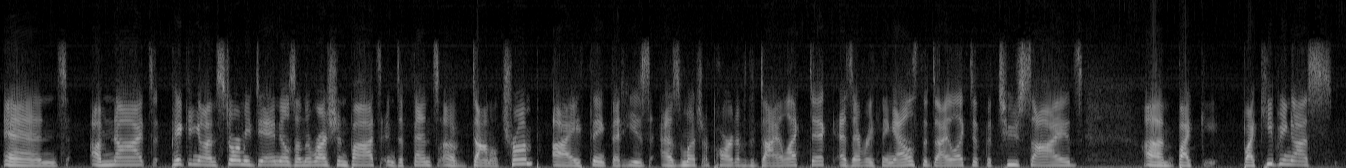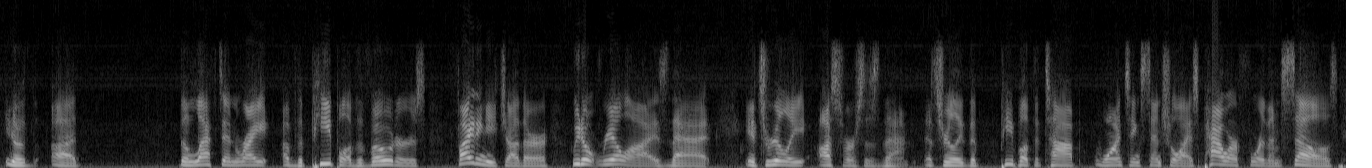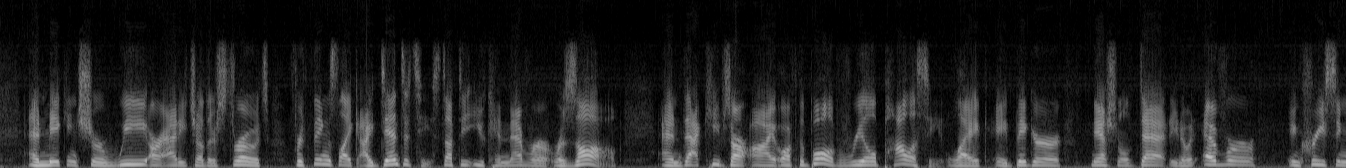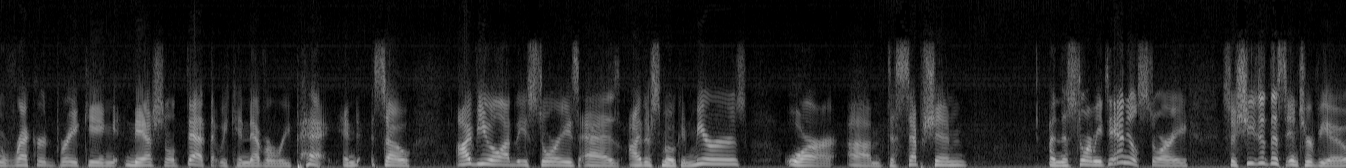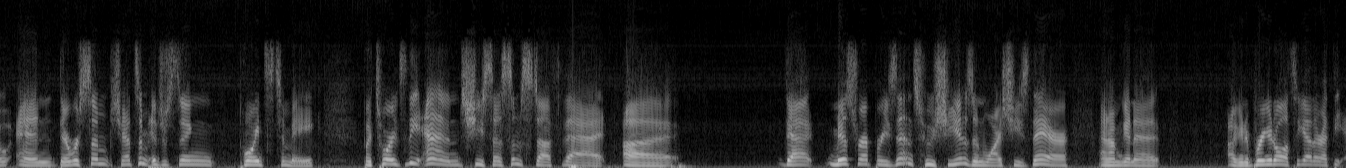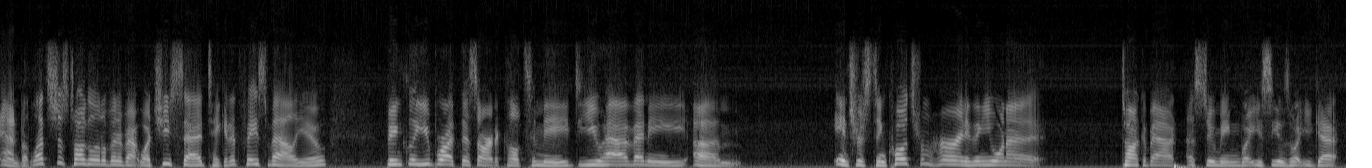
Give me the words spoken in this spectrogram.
And I'm not picking on Stormy Daniels and the Russian bots in defense of Donald Trump. I think that he's as much a part of the dialectic as everything else. The dialectic, the two sides, um, by by keeping us, you know, uh, the left and right of the people of the voters fighting each other, we don't realize that it's really us versus them. It's really the people at the top wanting centralized power for themselves and making sure we are at each other's throats for things like identity, stuff that you can never resolve. And that keeps our eye off the ball of real policy, like a bigger national debt, you know, an ever increasing record breaking national debt that we can never repay. And so I view a lot of these stories as either smoke and mirrors or um, deception. And the Stormy Daniels story, so she did this interview, and there were some, she had some interesting points to make. But towards the end, she says some stuff that uh, that misrepresents who she is and why she's there. And I'm gonna I'm gonna bring it all together at the end. But let's just talk a little bit about what she said, take it at face value. Binkley, you brought this article to me. Do you have any um, interesting quotes from her? Anything you want to talk about? Assuming what you see is what you get.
